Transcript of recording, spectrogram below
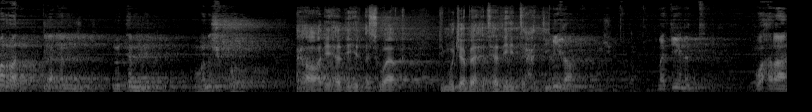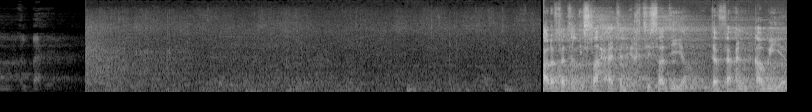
مرة إلى أن نتمم ونشكر. لهذه الأسواق لمجابهة هذه التحدي جميلة. مدينة وهران الباهية. عرفت الإصلاحات الاقتصادية دفعا قويا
